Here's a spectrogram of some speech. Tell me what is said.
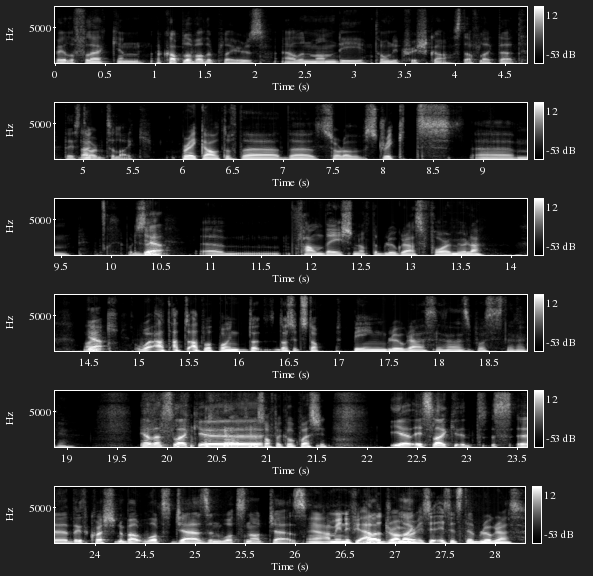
Bela Fleck and a couple of other players, Alan Munde, Tony Trischka, stuff like that. They started to like, break out of the the sort of strict um what do you say yeah, um, foundation of the bluegrass formula. Yeah. Like, wha- at, at at what point do, does it stop being bluegrass? I suppose is that like a yeah. That's like a philosophical question? yeah. It's like it's, uh, the question about what's jazz and what's not jazz. Yeah, I mean, if you add a drummer, like- is it is it still bluegrass?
